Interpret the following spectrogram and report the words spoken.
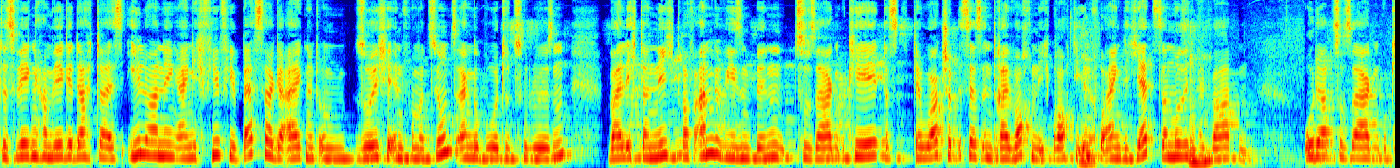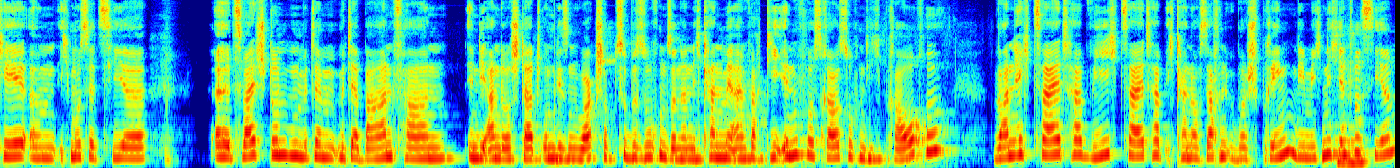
deswegen haben wir gedacht, da ist E-Learning eigentlich viel, viel besser geeignet, um solche Informationsangebote zu lösen, weil ich dann nicht darauf angewiesen bin, zu sagen, okay, das, der Workshop ist erst in drei Wochen, ich brauche die ja. Info eigentlich jetzt, dann muss ich halt mhm. halt warten. Oder zu sagen, okay, ähm, ich muss jetzt hier äh, zwei Stunden mit, dem, mit der Bahn fahren in die andere Stadt, um diesen Workshop zu besuchen, sondern ich kann mir einfach die Infos raussuchen, die ich brauche wann ich Zeit habe, wie ich Zeit habe. Ich kann auch Sachen überspringen, die mich nicht mhm. interessieren,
